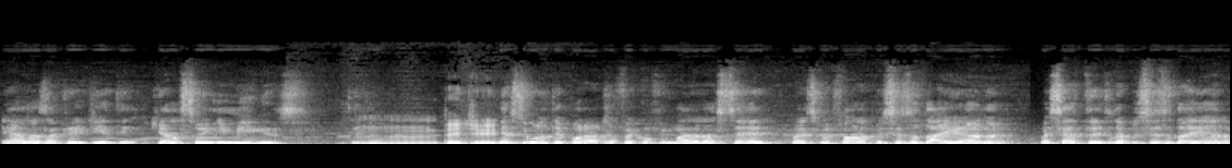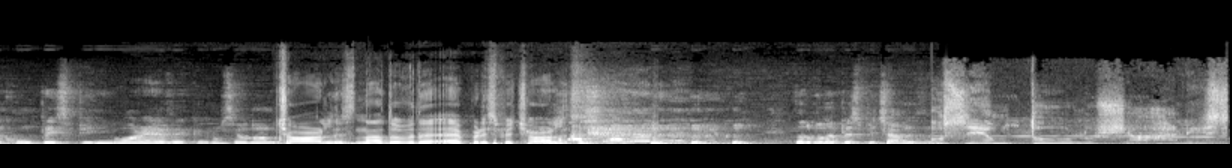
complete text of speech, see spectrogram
elas acreditem que elas são inimigas. Entendeu? Hum, entendi. E a segunda temporada já foi confirmada da série. Parece que vai falar da Princesa Diana. Vai ser a treta da Princesa Diana com o príncipe Whatever, que eu não sei o nome. Charles, na dúvida é Príncipe Charles. Todo mundo é príncipe Charles. né? Você é um tolo, Charles.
